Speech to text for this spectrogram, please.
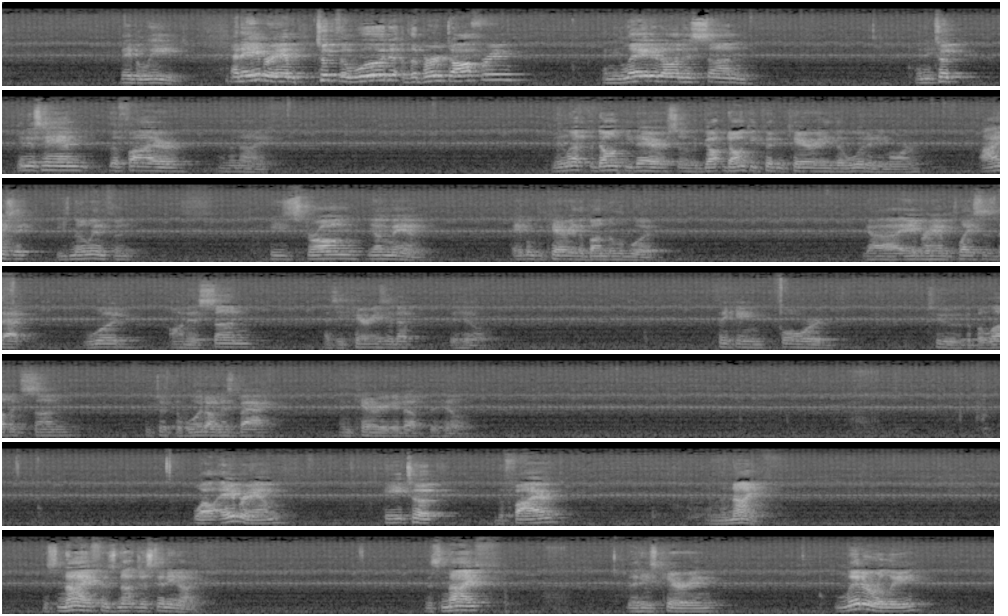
They believed. And Abraham took the wood of the burnt offering and he laid it on his son. And he took in his hand the fire and the knife. They left the donkey there so the donkey couldn't carry the wood anymore. Isaac, he's no infant. He's a strong young man, able to carry the bundle of wood. Uh, Abraham places that wood on his son as he carries it up the hill, thinking forward to the beloved son who took the wood on his back and carried it up the hill. Well, Abraham, he took the fire and the knife. This knife is not just any knife. This knife that he's carrying, literally,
